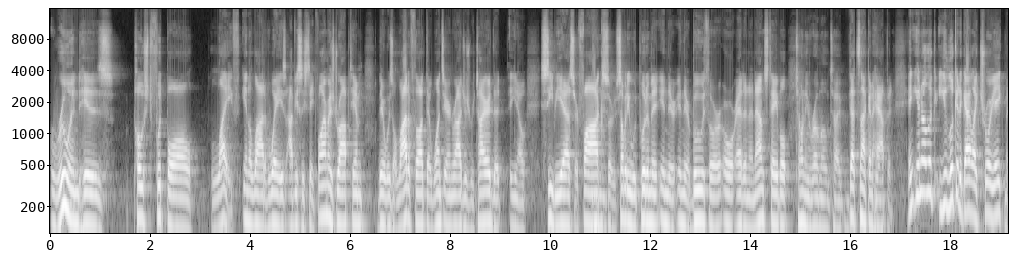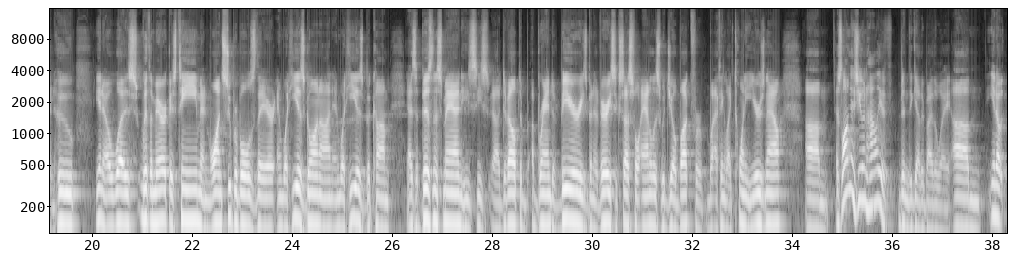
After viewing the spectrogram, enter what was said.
ruined his post football life in a lot of ways. Obviously, State Farm has dropped him. There was a lot of thought that once Aaron Rodgers retired, that you know CBS or Fox mm-hmm. or somebody would put him in their in their booth or or at an announce table. Tony Romo type. That's not going to happen. And you know, look, you look at a guy like Troy Aikman, who you know was with America's team and won Super Bowls there, and what he has gone on and what he has become as a businessman. He's he's uh, developed a, a brand of beer. He's been a very successful analyst with Joe Buck for I think like 20 years now. Um, as long as you and Holly have been together, by the way, um, you know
